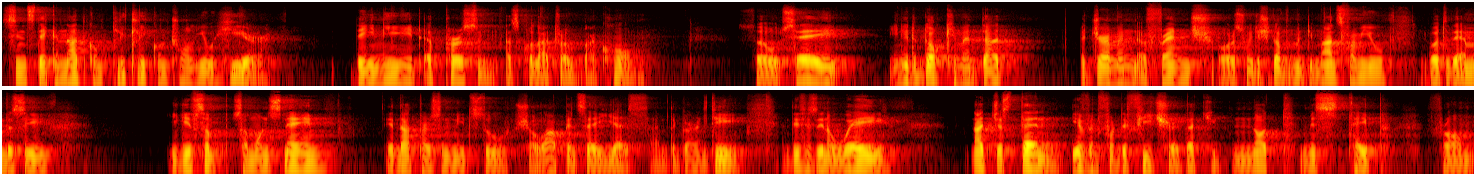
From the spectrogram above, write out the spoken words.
since they cannot completely control you here, they need a person as collateral back home. So, say you need a document that a German, a French, or a Swedish government demands from you. You go to the embassy, you give some, someone's name, and that person needs to show up and say, Yes, I'm the guarantee. And this is in a way, not just then, even for the future, that you do not mistape from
